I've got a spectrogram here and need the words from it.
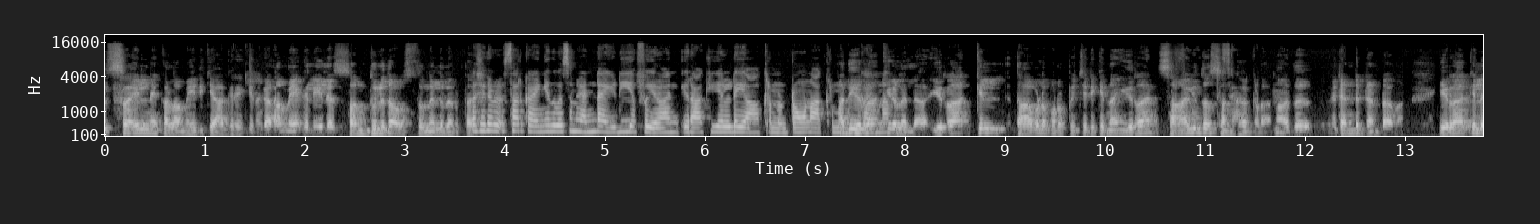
ഇസ്രായേലിനേക്കാൾ അമേരിക്ക ആഗ്രഹിക്കുന്നു. കാരണം മേഖലയിലെ സന്തുലിതാവസ്ഥ നിലനിർത്താൻ. പക്ഷേ സാർ കഴിഞ്ഞ ദിവസം രണ്ട് ഐ ഡി എഫ് ഇറാൻ ഇറാഖികളുടെ ആക്രമണം ഡ്രോൺ ആക്രമണം അത് ഇറാഖികളല്ല. ഇറാഖിൽ താവളം ഉറപ്പിച്ചിരിക്കുന്ന ഇറാൻ സായുധ സംഘങ്ങളാണ്. അത് രണ്ടും രണ്ടാണ്. ഇറാഖിൽ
